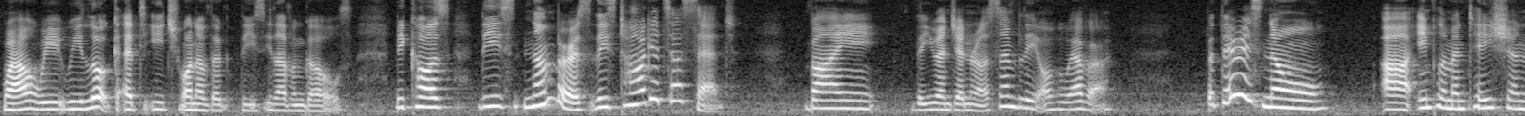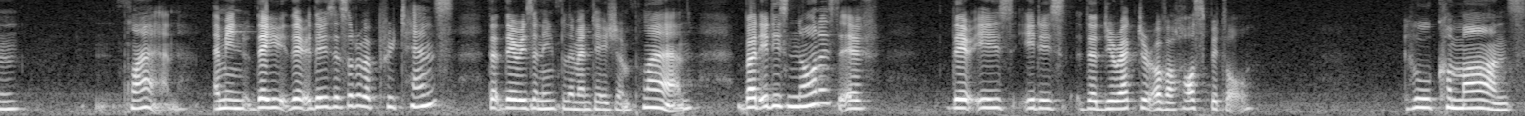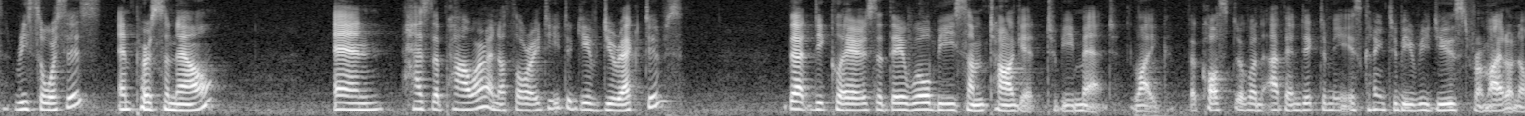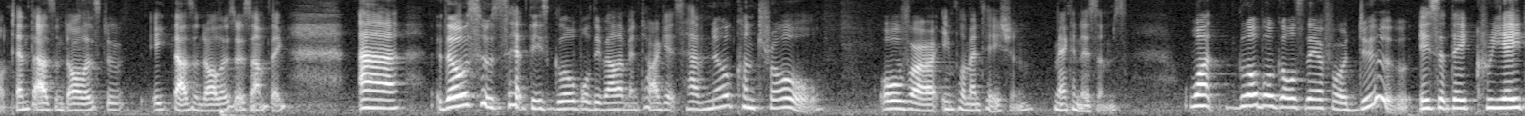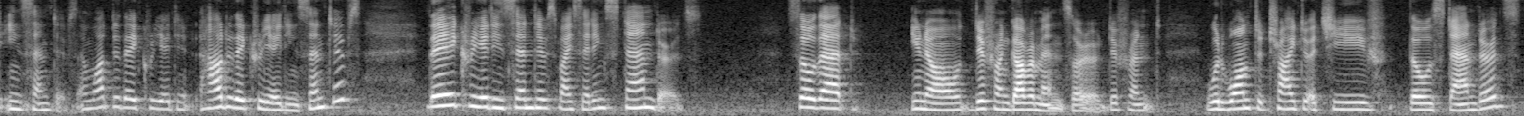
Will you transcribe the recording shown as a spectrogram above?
Well, we, we look at each one of the, these 11 goals because these numbers, these targets are set by the UN General Assembly or whoever. But there is no uh, implementation plan. I mean, they, there's a sort of a pretense that there is an implementation plan, but it is not as if there is, it is the director of a hospital who commands resources and personnel and has the power and authority to give directives that declares that there will be some target to be met, like the cost of an appendectomy is going to be reduced from, I don't know, $10,000 to $8,000 or something. Uh, those who set these global development targets have no control over implementation mechanisms. What global goals therefore do is that they create incentives. And what do they create? how do they create incentives? They create incentives by setting standards so that, you know, different governments or different would want to try to achieve those standards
